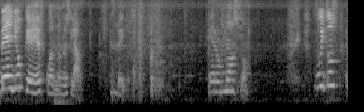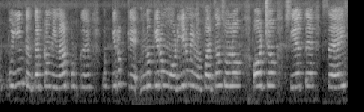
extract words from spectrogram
bello que es cuando no es lava. Es bello. Hermoso. Buitos, voy a intentar caminar porque no quiero que no quiero morirme. Me faltan solo 8, 7, 6,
